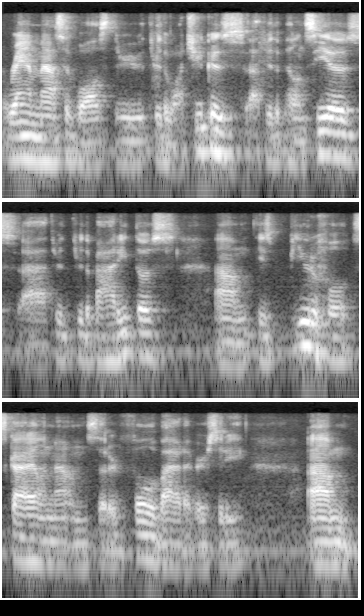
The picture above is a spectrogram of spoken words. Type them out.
ram massive walls through through the Huachucas, uh, through the Piloncillos, uh, through through the Pajaritos, um, these beautiful Sky Island mountains that are full of biodiversity. Um,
